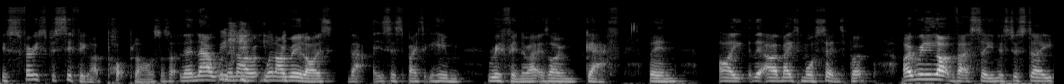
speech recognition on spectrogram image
it's very specific, like poplars. Like, then now, then I, when I realise that it's just basically him riffing about his own gaff, then I that makes more sense. But I really like that scene. It's just a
